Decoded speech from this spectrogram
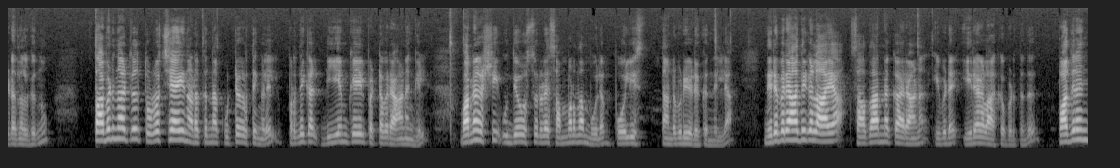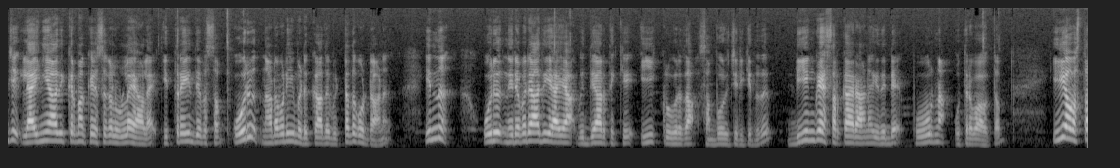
ഇട നൽകുന്നു. തമിഴ്നാട്ടിൽ തുടർച്ചയായി നടക്കുന്ന കുറ്റകൃത്യങ്ങളിൽ പ്രതികൾ ഡി എം കെയിൽപ്പെട്ടവരാണെങ്കിൽ ഭരണകക്ഷി ഉദ്യോഗസ്ഥരുടെ സമ്മർദ്ദം മൂലം പോലീസ് നടപടിയെടുക്കുന്നില്ല. നിരപരാധികളായ സാധാരണക്കാരാണ് ഇവിടെ ഇരകളാക്കപ്പെടുന്നത്. പതിനഞ്ച് ലൈംഗികാതിക്രമ കേസുകൾ ഉള്ളയാളെ ഇത്രയും ദിവസം ഒരു നടപടിയും എടുക്കാതെ വിട്ടതുകൊണ്ടാണ് ഇന്ന് ഒരു നിരപരാധിയായ വിദ്യാർത്ഥിക്ക് ഈ ക്രൂരത സംഭവിച്ചിരിക്കുന്നത്. ഡി എം കെ സർക്കാരാണ് ഇതിന്റെ പൂർണ ഉത്തരവാദിത്വം. ഈ അവസ്ഥ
